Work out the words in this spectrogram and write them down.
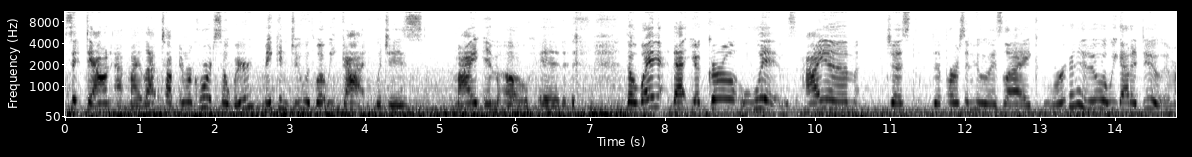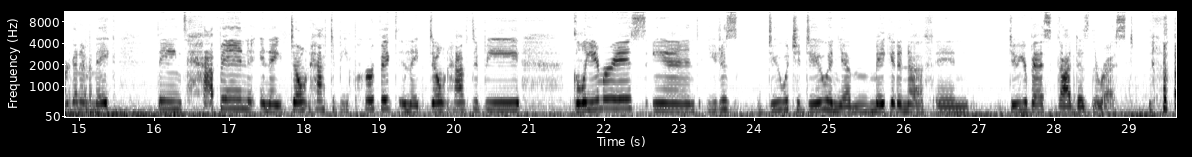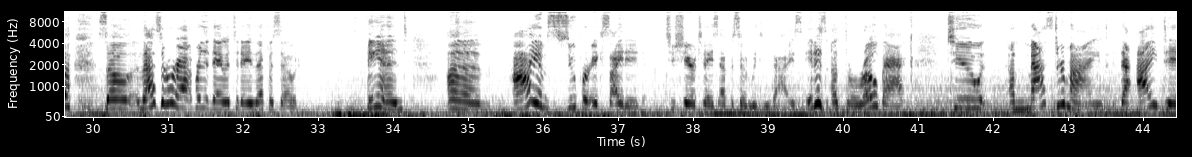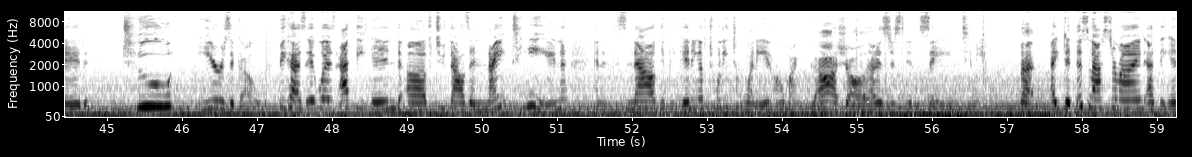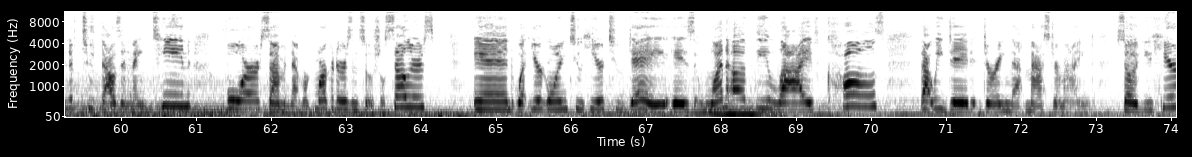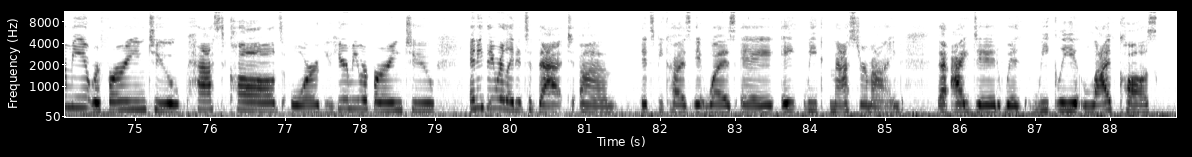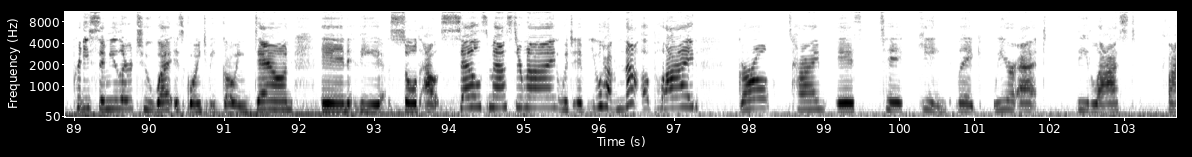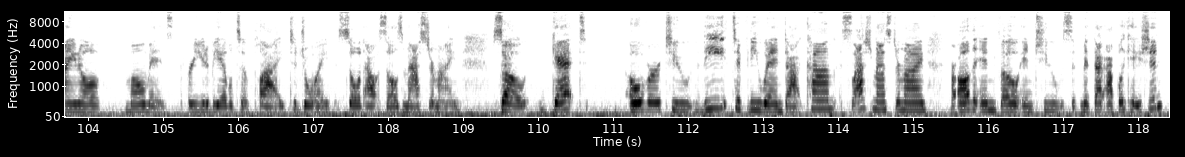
sit down at my laptop and record. So we're making do with what we got, which is my MO and the way that your girl lives. I am just the person who is like, we're to do what we got to do and we're to make things happen and they don't have to be perfect and they don't have to be glamorous and you just do what you do and you make it enough and do your best. God does the rest. so that's where we're at for the day with today's episode. And um, I am super excited to share today's episode with you guys. It is a throwback to a mastermind that I did two years ago because it was at the end of 2019 and it is now the beginning of 2020. Oh my gosh, y'all, that is just insane to me. But I did this mastermind at the end of 2019 for some network marketers and social sellers. And what you're going to hear today is one of the live calls that we did during that mastermind. So if you hear me referring to past calls or if you hear me referring to anything related to that, um, it's because it was a eight week mastermind that I did with weekly live calls pretty similar to what is going to be going down in the sold out sales mastermind which if you have not applied girl time is ticking. Like we are at the last final moments for you to be able to apply to join Sold Out Sales Mastermind. So get over to thetiffanywen.com slash mastermind for all the info and to submit that application.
